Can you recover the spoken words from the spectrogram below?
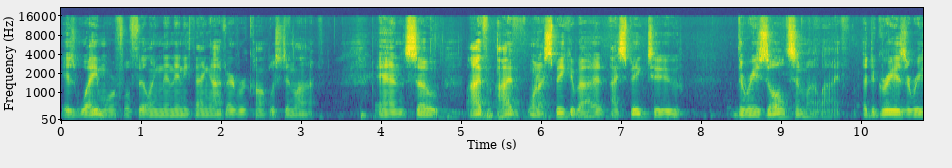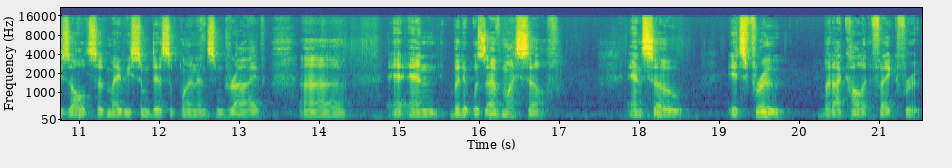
is way more fulfilling than anything I've ever accomplished in life. And so, I've, I've when I speak about it, I speak to the results in my life. A degree is a results of maybe some discipline and some drive, uh, and, and but it was of myself, and so it's fruit, but I call it fake fruit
